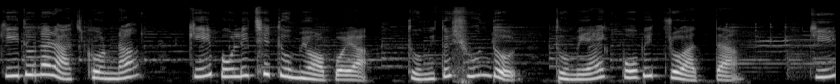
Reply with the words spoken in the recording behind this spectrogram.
কি তো না রাজকন্যা কে বলেছে তুমি অপয়া? তুমি তো সুন্দর তুমি এক পবিত্র আত্মা। কি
